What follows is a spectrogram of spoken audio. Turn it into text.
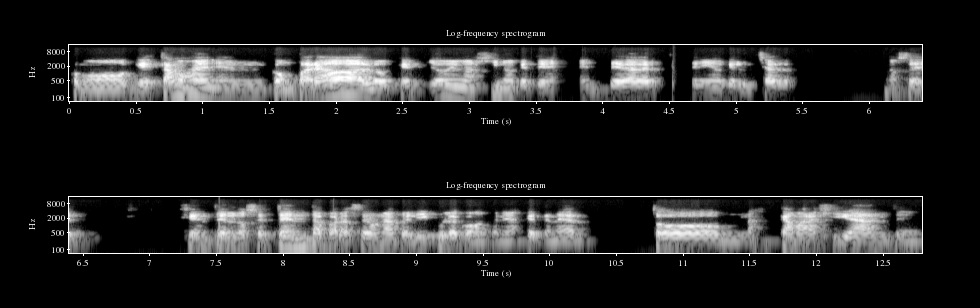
como que estamos en, comparado a lo que yo me imagino que debe haber tenido que luchar, no sé, gente en los 70 para hacer una película cuando tenías que tener toda una cámara gigante.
